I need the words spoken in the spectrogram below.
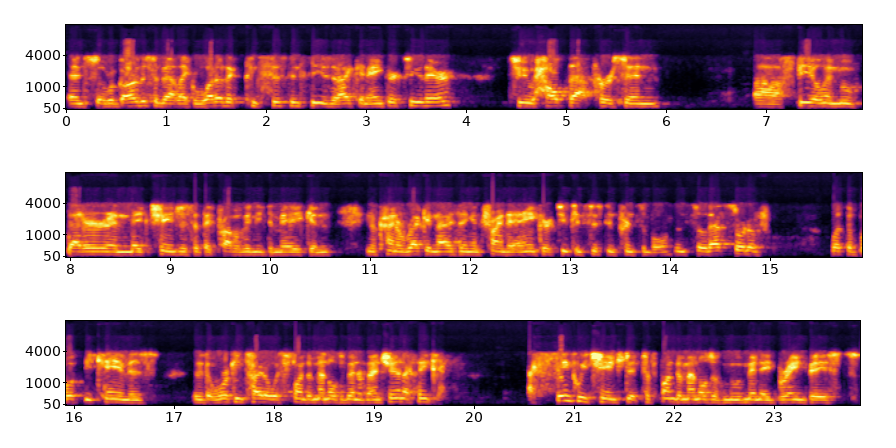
And so, regardless of that, like, what are the consistencies that I can anchor to there to help that person uh, feel and move better and make changes that they probably need to make and you know kind of recognizing and trying to anchor to consistent principles. And so that's sort of what the book became is the working title was fundamentals of intervention. I think i think we changed it to fundamentals of movement a brain-based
